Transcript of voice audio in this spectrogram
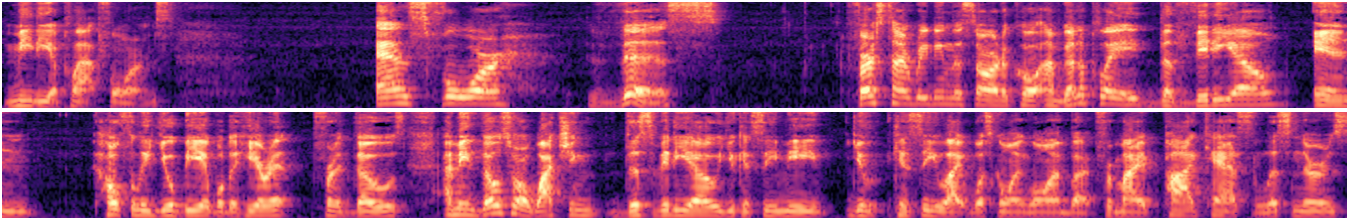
media platforms. As for this, first time reading this article, I'm going to play the video and hopefully you'll be able to hear it for those. I mean, those who are watching this video, you can see me, you can see like what's going on, but for my podcast listeners,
